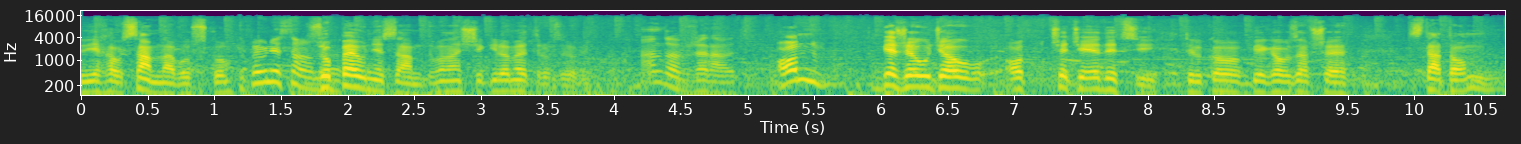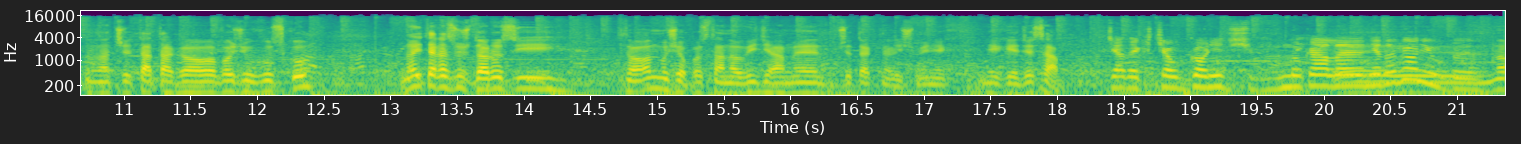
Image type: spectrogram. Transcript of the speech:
jechał sam na wózku. Zupełnie sam. Zupełnie sam, 12 km zrobił. No dobrze nawet. On bierze udział od trzeciej edycji, tylko biegał zawsze z tatą, to znaczy tata go woził w wózku. No i teraz już dorósł i to on musiał postanowić, a my przytaknęliśmy, niech, niech jedzie sam. Dziadek chciał gonić wnuka, ale nie dogoniłby. No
